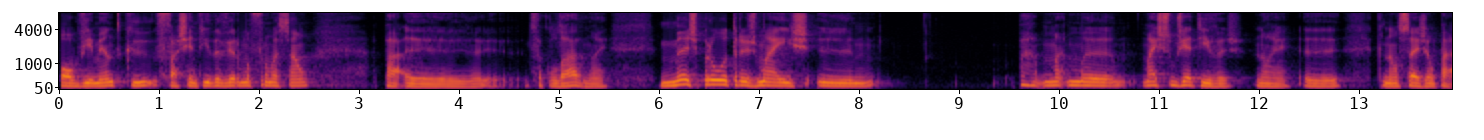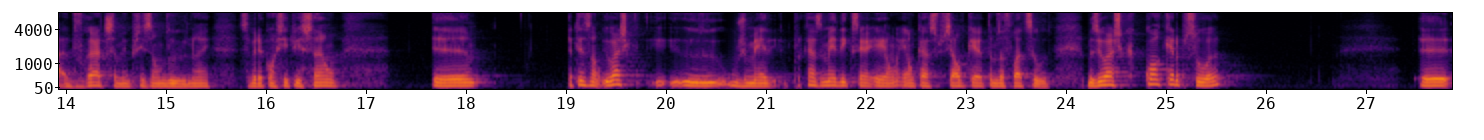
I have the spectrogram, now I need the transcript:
obviamente que faz sentido haver uma formação pá, eh, de faculdade, não é? Mas para outras mais, eh, pá, ma- ma- mais subjetivas, não é? Eh, Que não sejam pá, advogados, também precisam de não é? saber a Constituição. Atenção, eu acho que os médicos, por acaso médicos é, é um, é um caso especial porque estamos a falar de saúde, mas eu acho que qualquer pessoa eh,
